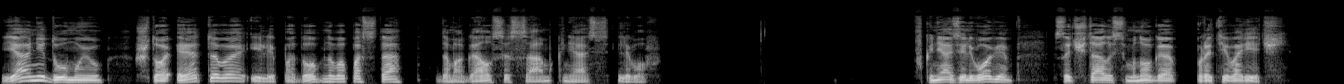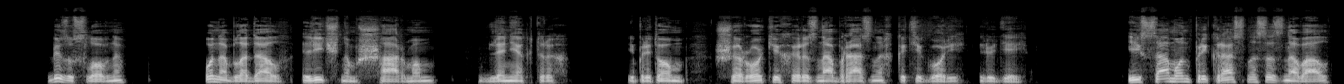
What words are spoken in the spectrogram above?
я не думаю, что этого или подобного поста домогался сам князь Львов. В князе Львове сочеталось много противоречий. Безусловно, он обладал личным шармом для некоторых, и притом широких и разнообразных категорий людей. И сам он прекрасно сознавал,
